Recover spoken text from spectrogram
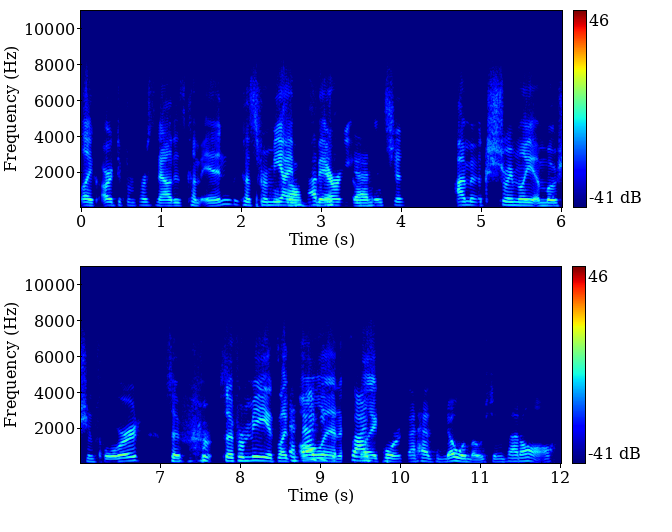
like our different personalities come in because for me oh, I'm very emotion I'm extremely emotion forward. So for, so for me, it's like and all in. A cyborg like, that has no emotions at all.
